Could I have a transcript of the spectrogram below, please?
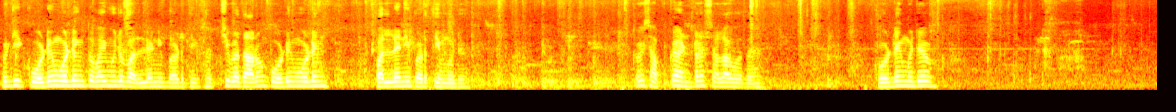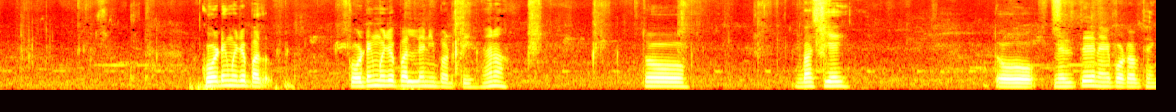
क्योंकि कोडिंग वोडिंग तो भाई मुझे पल्ले नहीं पड़ती। सच्ची बता रहा हूँ कोडिंग वोडिंग पल्ले नहीं पड़ती मुझे। क्योंकि सबका इंटरेस्ट अलग होता है। कोडिंग मुझे कोडिंग मुझे पता कोडिंग मुझे पल्ले नहीं पड़ती, है ना? तो बस यही। तो मिलते नए पोर्टल थैंक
